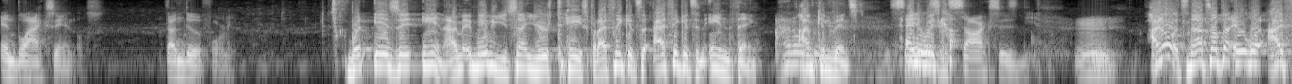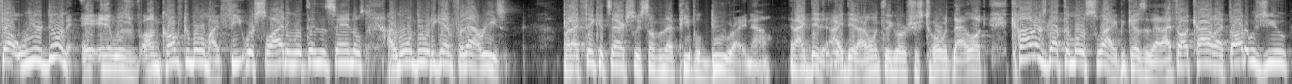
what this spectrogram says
and black sandals. Doesn't do it for me. But is it in? I mean, maybe it's not your taste, but I think it's I think it's an in thing. I don't I'm convinced. Anyways, and socks is mm. I know it's not something. It, look, I felt weird doing it. it. It was uncomfortable. My feet were sliding within the sandals. I won't do it again for that reason. But I think it's actually something that people do right now. And I did it. I did. I went to the grocery store with that look. Connor's got the most swag because of that. I thought Kyle. I thought it was you.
